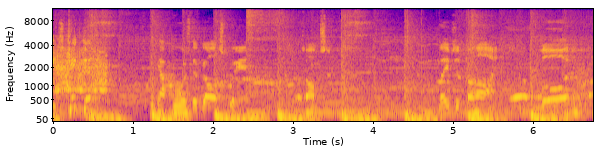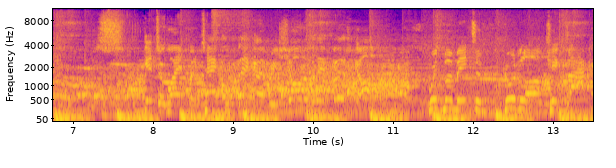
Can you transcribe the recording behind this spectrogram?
He's kicked it. Up towards the goal square. Thompson leaves it behind. Lord gets away from a tackle, back over his shoulder for their first goal. With momentum, good long kick back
